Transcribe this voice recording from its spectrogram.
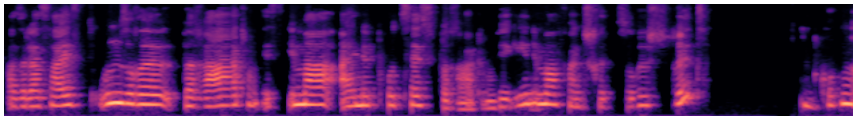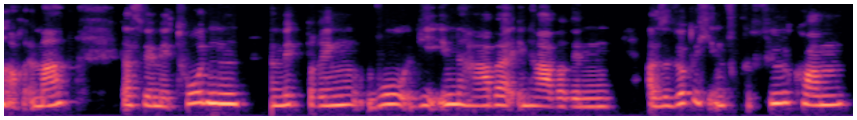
Also das heißt, unsere Beratung ist immer eine Prozessberatung. Wir gehen immer von Schritt zu Schritt und gucken auch immer, dass wir Methoden mitbringen, wo die Inhaber, Inhaberinnen also wirklich ins Gefühl kommen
